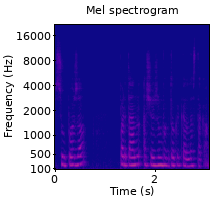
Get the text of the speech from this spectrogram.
suposa, per tant, això és un factor que cal destacar.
